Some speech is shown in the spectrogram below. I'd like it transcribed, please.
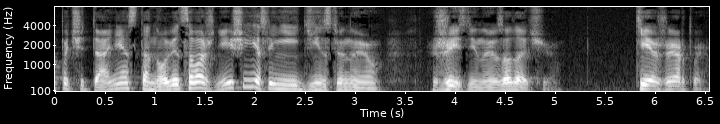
почитания становится важнейшей, если не единственную жизненную задачей. Те жертвы,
